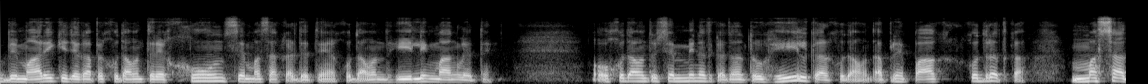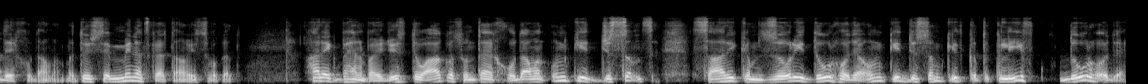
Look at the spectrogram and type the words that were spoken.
بیماری کی جگہ پہ خداوند تیرے خون سے مسا کر دیتے ہیں، خداوند ہیلنگ مانگ لیتے ہیں۔ او خداوند تجھ سے منت کرتا ہوں، تو ہیل کر خداوند، اپنے پاک قدرت کا مسا دے خداوند۔ میں تجھ سے منت کرتا ہوں اس وقت۔ ہر ایک بہن بھائی جو اس دعا کو سنتا ہے، خداوند ان کی جسم سے ساری کمزوری دور ہو جائے، ان کی جسم کی تکلیف دور ہو جائے،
